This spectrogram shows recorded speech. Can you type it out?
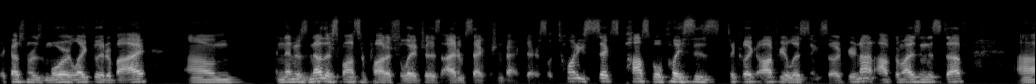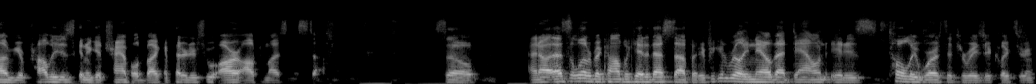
the customer is more likely to buy. Um, and then there's another sponsored product related to this item section back there. So 26 possible places to click off your listing. So if you're not optimizing this stuff, um, you're probably just going to get trampled by competitors who are optimizing this stuff. So I know that's a little bit complicated, that stuff, but if you can really nail that down, it is totally worth it to raise your click through and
